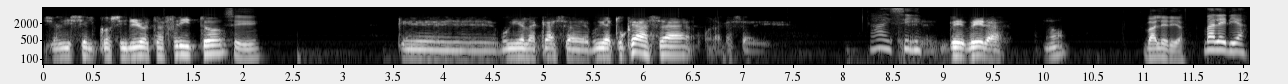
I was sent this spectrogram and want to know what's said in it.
yo hice El cocinero está frito. Sí. Que voy a la casa, de- voy a tu casa, o a la casa de Ay, sí. Ve- Vera, ¿no? Valeria. Valeria.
